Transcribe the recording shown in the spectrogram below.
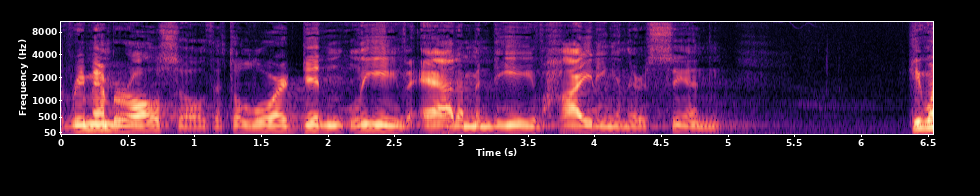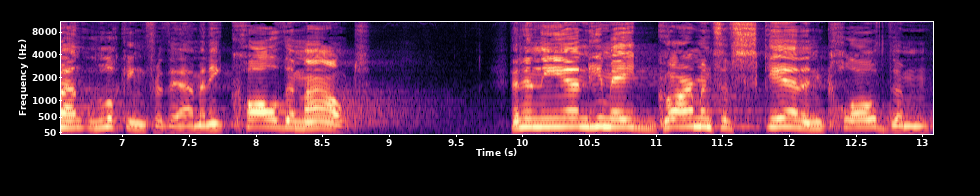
But remember also that the Lord didn't leave Adam and Eve hiding in their sin. He went looking for them and he called them out. And in the end, he made garments of skin and clothed them.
